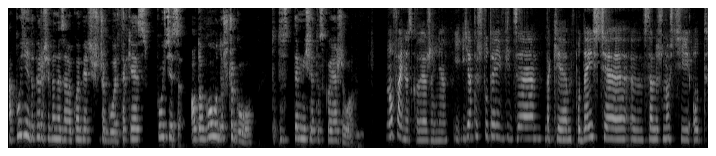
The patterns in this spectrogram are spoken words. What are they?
a później dopiero się będę zagłębiać w szczegóły. Takie pójście z, od ogółu do szczegółu. To, to z tym mi się to skojarzyło. No, fajne skojarzenie. I ja też tutaj widzę takie podejście y, w zależności od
